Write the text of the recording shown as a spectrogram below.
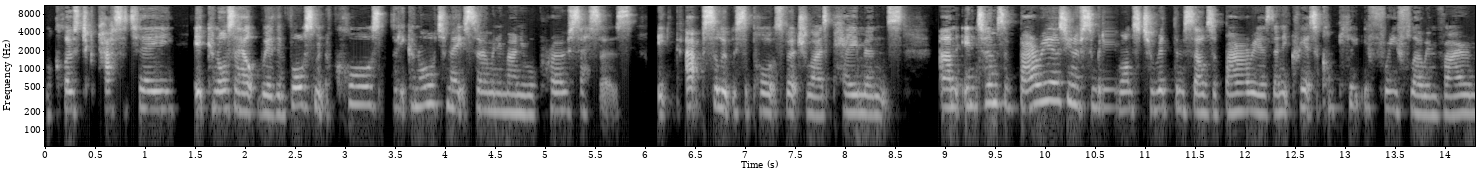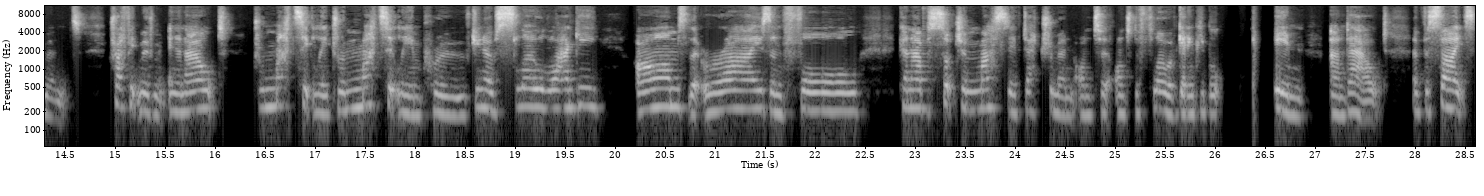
or close to capacity. It can also help with enforcement, of course, but it can automate so many manual processes it absolutely supports virtualized payments. And in terms of barriers, you know, if somebody wants to rid themselves of barriers, then it creates a completely free flow environment. Traffic movement in and out, dramatically, dramatically improved. You know, slow, laggy arms that rise and fall can have such a massive detriment onto, onto the flow of getting people in and out. And for sites,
